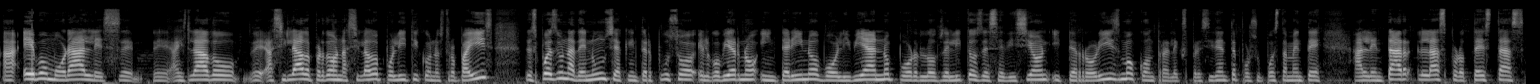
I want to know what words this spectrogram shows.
a Evo Morales, eh, eh, aislado, eh, asilado, perdón, asilado político en nuestro país, después de una denuncia que interpuso el gobierno interino boliviano por los delitos de sedición y terrorismo contra el expresidente por supuestamente alentar las protestas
